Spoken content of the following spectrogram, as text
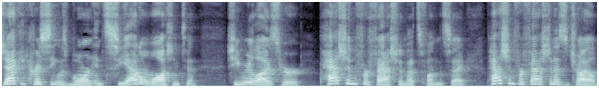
Jackie Christie was born in Seattle, Washington. She realized her passion for fashion, that's fun to say, passion for fashion as a child.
